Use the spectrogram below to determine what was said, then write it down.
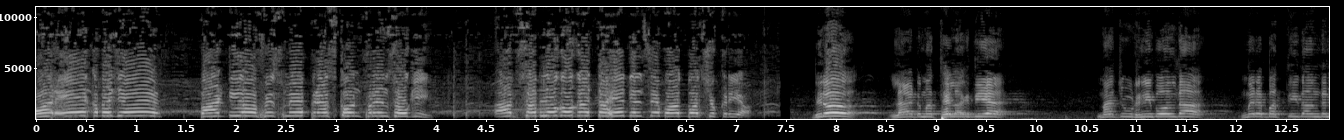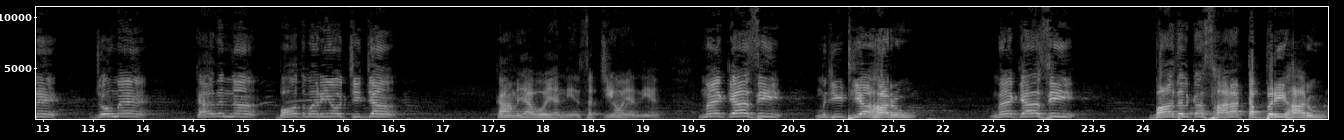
और एक बजे पार्टी ऑफिस में प्रेस कॉन्फ्रेंस होगी आप सब लोगों का तहे दिल से बहुत बहुत शुक्रिया ਵੀਰੋ ਲਾਈਟ ਮੱਥੇ ਲੱਗਦੀ ਹੈ ਮੈਂ ਝੂਠ ਨਹੀਂ ਬੋਲਦਾ ਮੇਰੇ 32 ਦੰਦ ਨੇ ਜੋ ਮੈਂ ਕਹਿ ਦਿੰਨਾ ਬਹੁਤ ਵਾਰੀ ਉਹ ਚੀਜ਼ਾਂ ਕਾਮਯਾਬ ਹੋ ਜਾਂਦੀਆਂ ਸੱਚੀਆਂ ਹੋ ਜਾਂਦੀਆਂ ਮੈਂ ਕਿਹਾ ਸੀ, ਮਜੀਠੀਆ ਹਾਰੂ। ਮੈਂ ਕਿਹਾ ਸੀ, ਬਾਦਲ ਦਾ ਸਾਰਾ ਟੱਬਰੀ ਹਾਰੂ।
